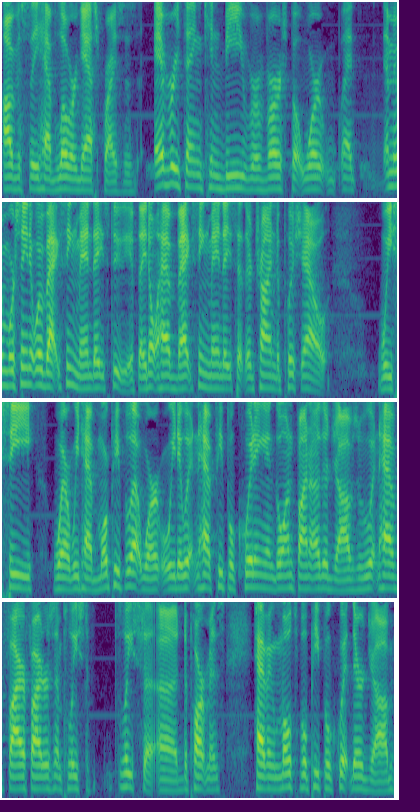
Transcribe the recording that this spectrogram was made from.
obviously have lower gas prices. Everything can be reversed, but we're I mean, we're seeing it with vaccine mandates too. If they don't have vaccine mandates that they're trying to push out, we see where we'd have more people at work. We wouldn't have people quitting and going find other jobs. We wouldn't have firefighters and police police uh, departments having multiple people quit their job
